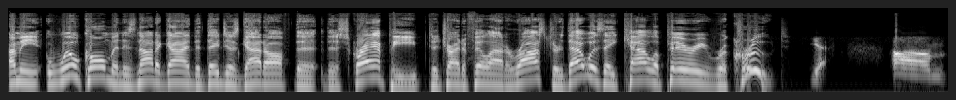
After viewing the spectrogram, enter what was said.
I mean, Will Coleman is not a guy that they just got off the, the scrap heap to try to fill out a roster. That was a Calipari recruit. Yes. Um,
